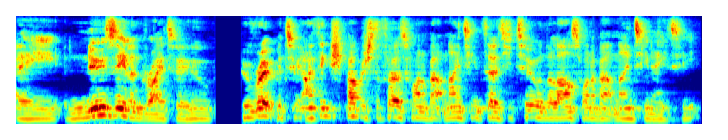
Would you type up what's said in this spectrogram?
a New Zealand writer who who wrote between I think she published the first one about 1932 and the last one about 1980.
